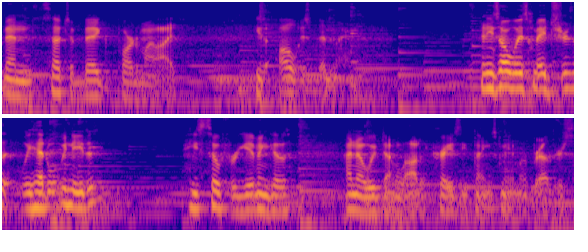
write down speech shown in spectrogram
been such a big part of my life. He's always been there, and he's always made sure that we had what we needed. He's so forgiving because I know we've done a lot of crazy things, me and my brothers.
